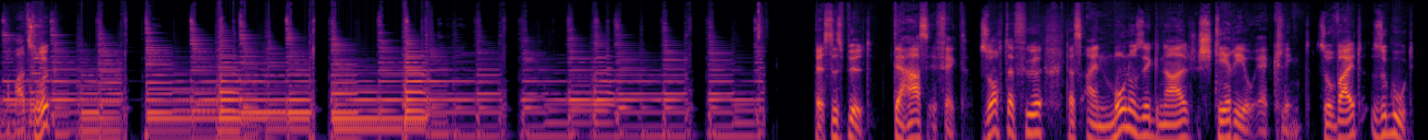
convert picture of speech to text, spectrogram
Nochmal zurück. Bestes Bild. Der Haas-Effekt sorgt dafür, dass ein Monosignal stereo erklingt. Soweit, so gut.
